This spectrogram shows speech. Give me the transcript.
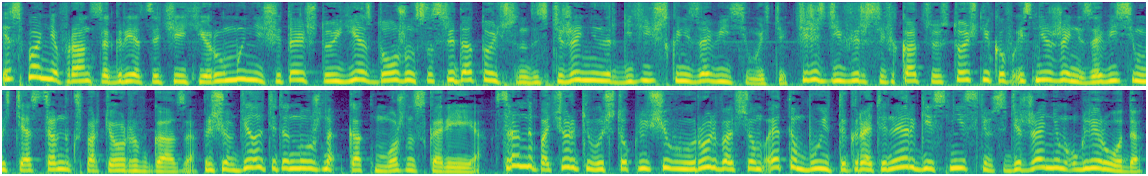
Испания, Франция, Греция, Чехия и Румыния считают, что ЕС должен сосредоточиться на достижении энергетической независимости через диверсификацию источников и снижение зависимости от стран-экспортеров газа. Причем делать это нужно как можно скорее. Страны подчеркивают, что ключевую роль во всем этом будет играть энергия с низким содержанием углерода,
